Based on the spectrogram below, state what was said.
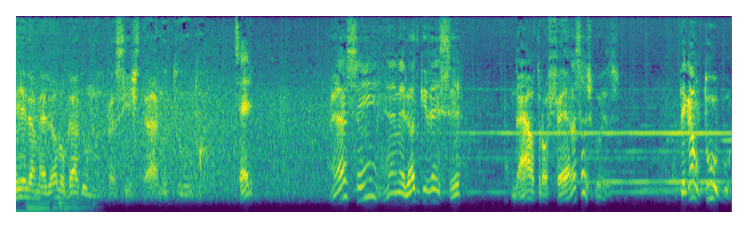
ele é o melhor lugar do mundo para se estar no tubo. Sério? É sim, é melhor do que vencer. Ganhar o troféu, essas coisas. Pegar um tubo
